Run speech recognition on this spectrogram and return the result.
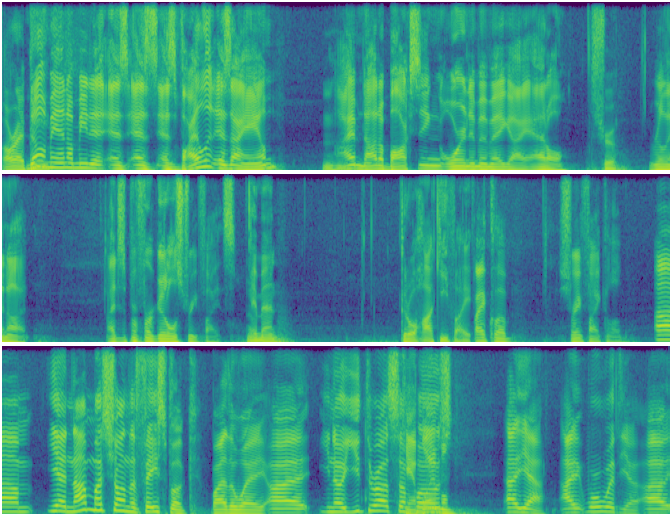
R.I.P. no, man. I mean, as as as violent as I am, Mm-hmm. I am not a boxing or an MMA guy at all. It's true. Really not. I just prefer good old street fights, Amen. Good old hockey fight. Fight Club. straight fight club. Um, yeah, not much on the Facebook, by the way. Uh, you know, you threw out some Can't blame posts. 'em. Uh, yeah, I we're with you. Uh,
